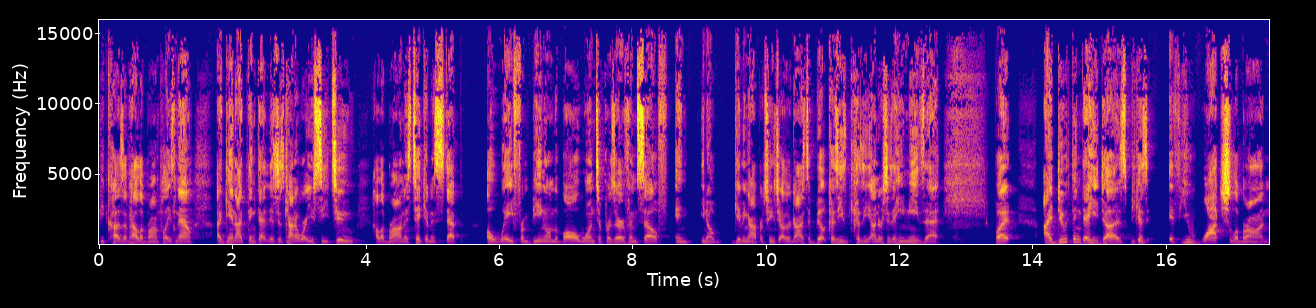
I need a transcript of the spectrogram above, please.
because of how LeBron plays now. Again, I think that this is kind of where you see too how LeBron is taking a step away from being on the ball, one to preserve himself and you know giving opportunities to other guys to build because he's because he understands that he needs that. But I do think that he does because if you watch LeBron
